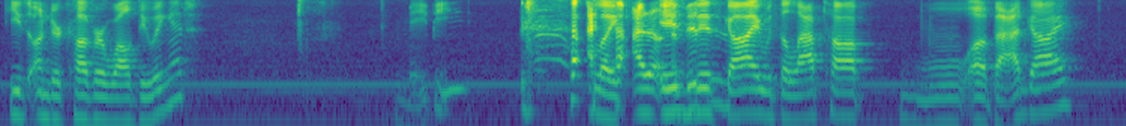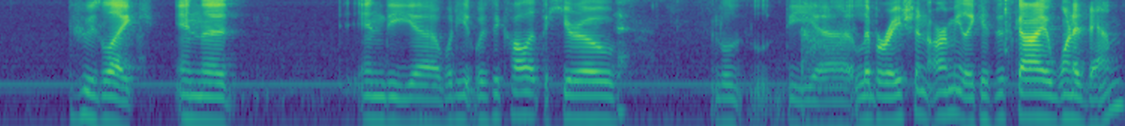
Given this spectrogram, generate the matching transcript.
he's undercover while doing it. maybe. Like I is this, is- guy with the laptop a bad guy who's like in the in the uh, what do you what does he call it? The hero the, the uh, liberation army like is this guy one of them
